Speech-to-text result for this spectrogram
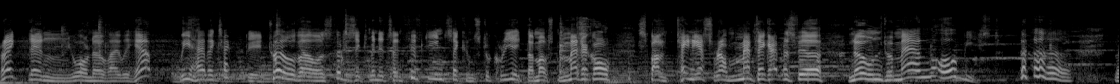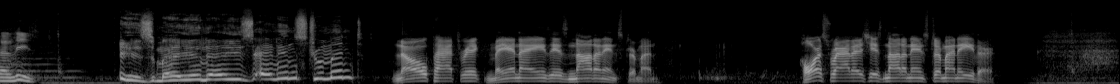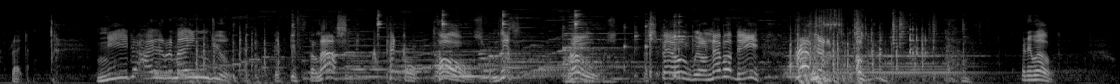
Right then, you all know why we're here. We have exactly 12 hours, 36 minutes, and 15 seconds to create the most magical, spontaneous, romantic atmosphere known to man or beast. well, beast. Is mayonnaise an instrument? No, Patrick, mayonnaise is not an instrument. Horseradish is not an instrument either. Right. Need I remind you that if the last petal falls from this rose, the spell will never be broken? Oh. Very well.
